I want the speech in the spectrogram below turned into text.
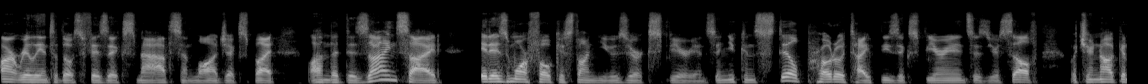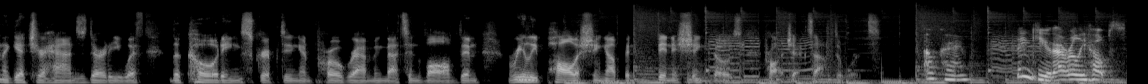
aren't really into those physics, maths, and logics. But on the design side, it is more focused on user experience. And you can still prototype these experiences yourself, but you're not going to get your hands dirty with the coding, scripting, and programming that's involved in really mm. polishing up and finishing those projects afterwards. Okay. Thank you. That really helps.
